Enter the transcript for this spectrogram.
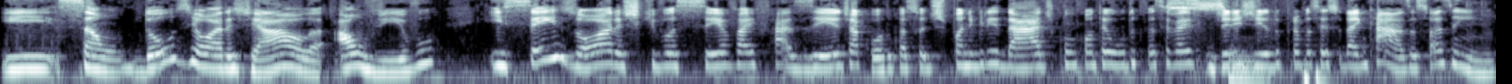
E são 12 horas de aula ao vivo e 6 horas que você vai fazer de acordo com a sua disponibilidade, com o conteúdo que você vai Sim. dirigido para você estudar em casa sozinho.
